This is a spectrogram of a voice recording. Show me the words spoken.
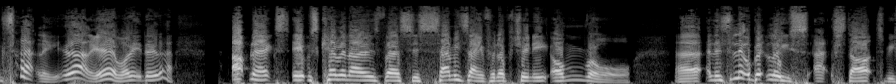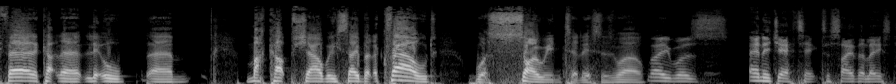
Exactly, exactly. Yeah, why don't you do that? Up next, it was Kevin Owens versus Sami Zayn for an opportunity on Raw. Uh, and it's a little bit loose at start, to be fair. A couple of little um, muck ups, shall we say. But the crowd was so into this as well. They was energetic to say the least.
